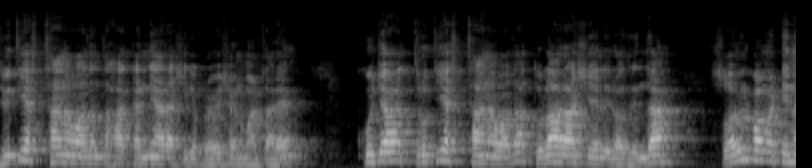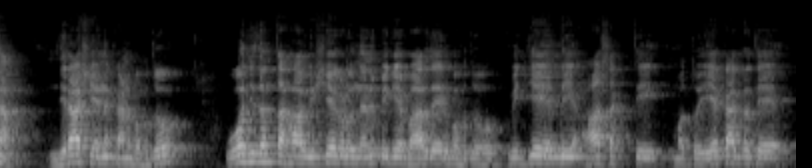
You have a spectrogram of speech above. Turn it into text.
ದ್ವಿತೀಯ ಸ್ಥಾನವಾದಂತಹ ಕನ್ಯಾ ರಾಶಿಗೆ ಪ್ರವೇಶವನ್ನು ಮಾಡ್ತಾರೆ. ಕುಜ ತೃತೀಯ ಸ್ಥಾನವಾದ ತುಲಾ ರಾಶಿಯಲ್ಲಿರೋದ್ರಿಂದ ಸ್ವಲ್ಪ ಮಟ್ಟಿನ ನಿರಾಶೆಯನ್ನು ಕಾಣಬಹುದು. ಓದಿದಂತಹ ವಿಷಯಗಳು ನೆನಪಿಗೆ ಬಾರದೇ ಇರಬಹುದು. ವಿದ್ಯೆಯಲ್ಲಿ ಆಸಕ್ತಿ ಮತ್ತು ಏಕಾಗ್ರತೆ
